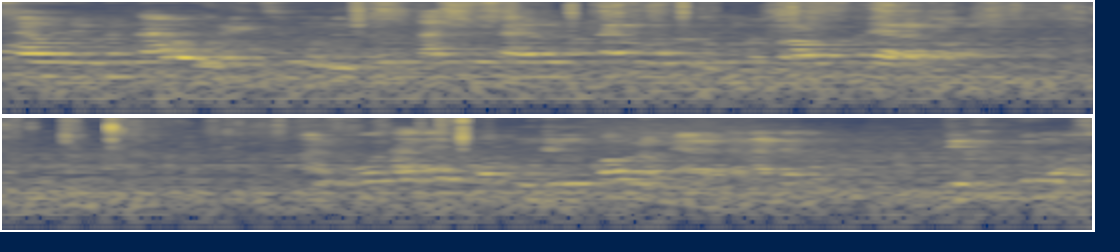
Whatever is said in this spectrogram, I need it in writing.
ሳይሆን የምናየው rhythm ኡን እንቅስቃሴው ሳይሆን የምናየው? መብራቱ ያደርገዋል። አንድ ቦታ ላይ ቆም እንድንቆም ነው የሚያደርገን አይደለም። ድግግሞች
